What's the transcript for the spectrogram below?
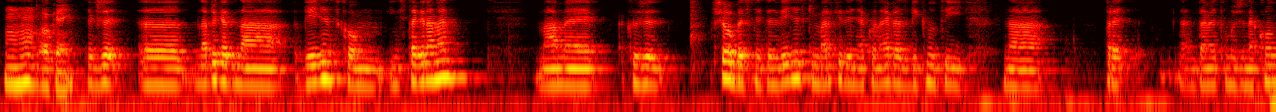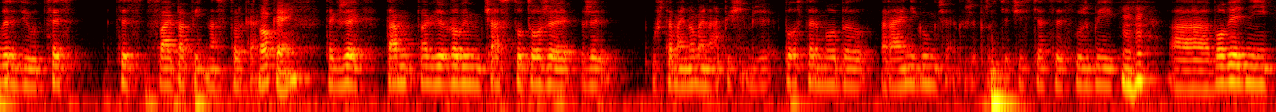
Mm-hmm, OK. Takže e, napríklad na viedenskom Instagrame máme akože všeobecne ten viedenský marketing ako najviac zvyknutý na, pre, dajme tomu, že na konverziu cez, cez swipe upy na storkách. OK. Takže tam takže robím často to, že, že už tam aj nové napíšem, že Poster Mobile Reinigung, čo akože proste čistiace služby Mm-hmm. a vo Viedni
